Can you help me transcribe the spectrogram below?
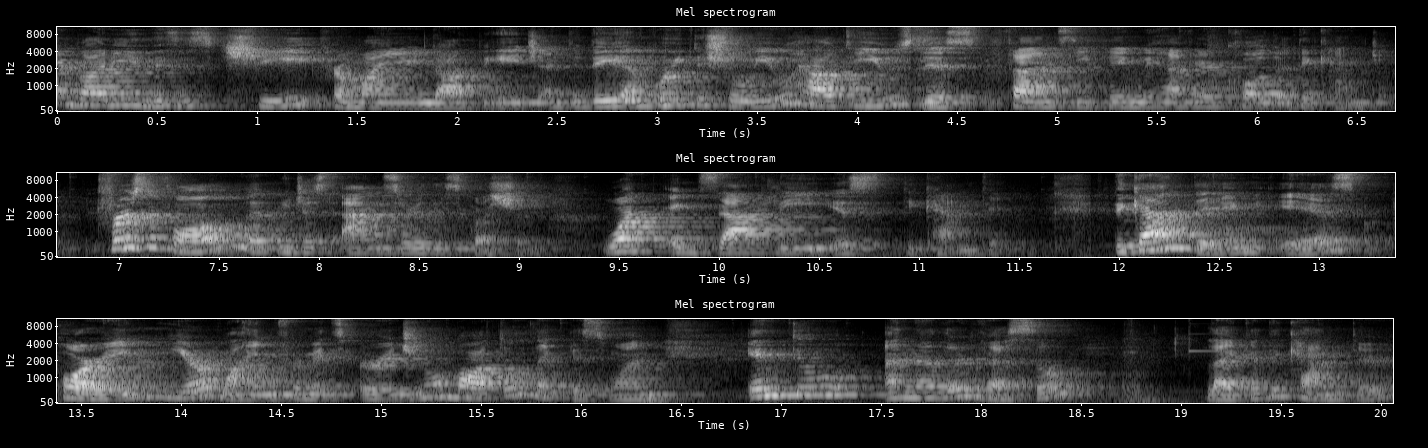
everybody, this is Chie from winery.ph and today I'm going to show you how to use this fancy thing we have here called a decanter. First of all, let me just answer this question. What exactly is decanting? Decanting is pouring your wine from its original bottle, like this one, into another vessel, like a decanter,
